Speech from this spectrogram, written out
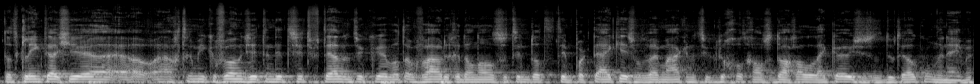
dat klinkt als je uh, achter een microfoon zit en dit zit te vertellen natuurlijk wat eenvoudiger dan als het in, dat het in praktijk is. Want wij maken natuurlijk de godganse dag allerlei keuzes, dat doet elke ondernemer.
